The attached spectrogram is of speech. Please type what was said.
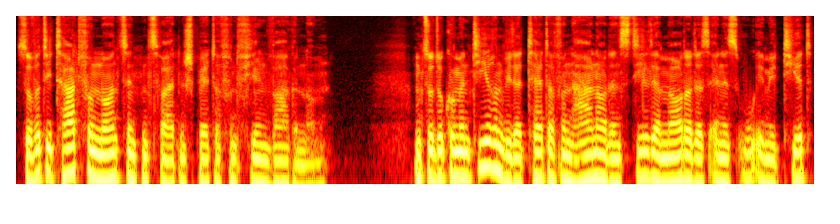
So wird die Tat vom 19.02. später von vielen wahrgenommen. Um zu dokumentieren, wie der Täter von Hanau den Stil der Mörder des NSU imitiert,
